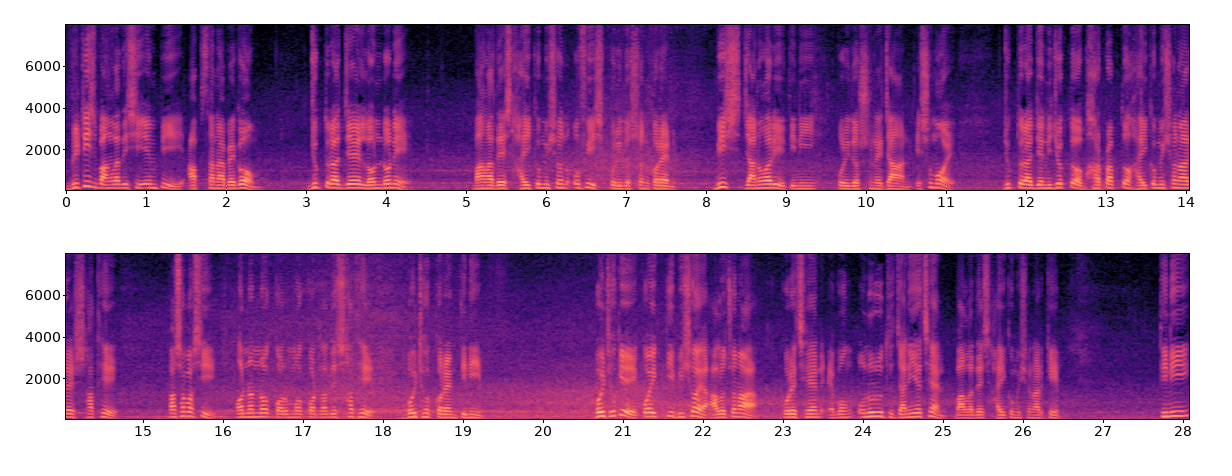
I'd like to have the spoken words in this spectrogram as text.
ব্রিটিশ বাংলাদেশি এমপি আফসানা বেগম যুক্তরাজ্যের লন্ডনে বাংলাদেশ হাইকমিশন অফিস পরিদর্শন করেন। বিশ জানুয়ারি তিনি পরিদর্শনে যান। এ সময় যুক্তরাজ্যে নিযুক্ত ভারপ্রাপ্ত হাইকমিশনারের সাথে, পাশাপাশি অন্যান্য কর্মকর্তাদের সাথে বৈঠক করেন তিনি। বৈঠকে কয়েকটি বিষয়ে আলোচনা করেছেন এবং অনুরোধ জানিয়েছেন বাংলাদেশ হাইকমিশনারকে তিনি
